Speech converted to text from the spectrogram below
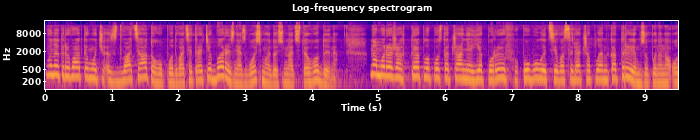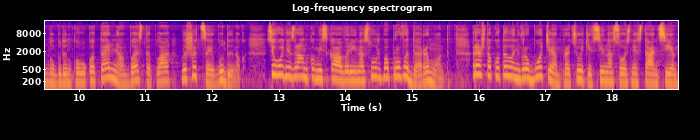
Вони триватимуть з 20 по 23 березня з 8 до 17 години. На мережах теплопостачання є порив по вулиці Василя Чапленка, 3. Зупинено одну будинкову котельню, без тепла лише цей будинок. Сьогодні зранку міська аварійна служба проведе ремонт. Решта котелень в роботі працюють і всі насосні станції.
